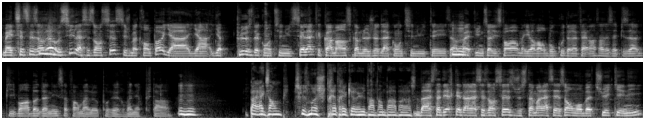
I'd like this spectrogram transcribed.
Mais cette saison-là aussi, la saison 6, si je me trompe pas, il y a, il y, a, il y a plus de continuité. C'est là que commence comme le jeu de la continuité. Ça va pas être une seule histoire, mais il va y avoir beaucoup de références dans les épisodes, puis ils vont abandonner ce format-là pour y revenir plus tard. Mhm. Par exemple, excuse-moi, je suis très très curieux d'entendre par rapport à ça. Ben, c'est-à-dire que dans la saison 6, justement, la saison où on va tuer Kenny,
